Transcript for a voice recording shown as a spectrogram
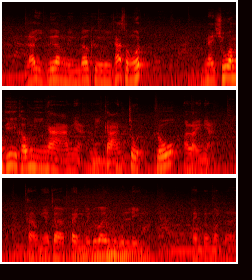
ำแล้วอีกเรื่องหนึ่งก็คือถ้าสมมุติในช่วงที่เขามีงานเนี่ยมีการจุดพลุอะไรเนี่ย แถวเนี้ยจะเต็มไปด้วยมูลลิง เต็มไปหมดเลย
